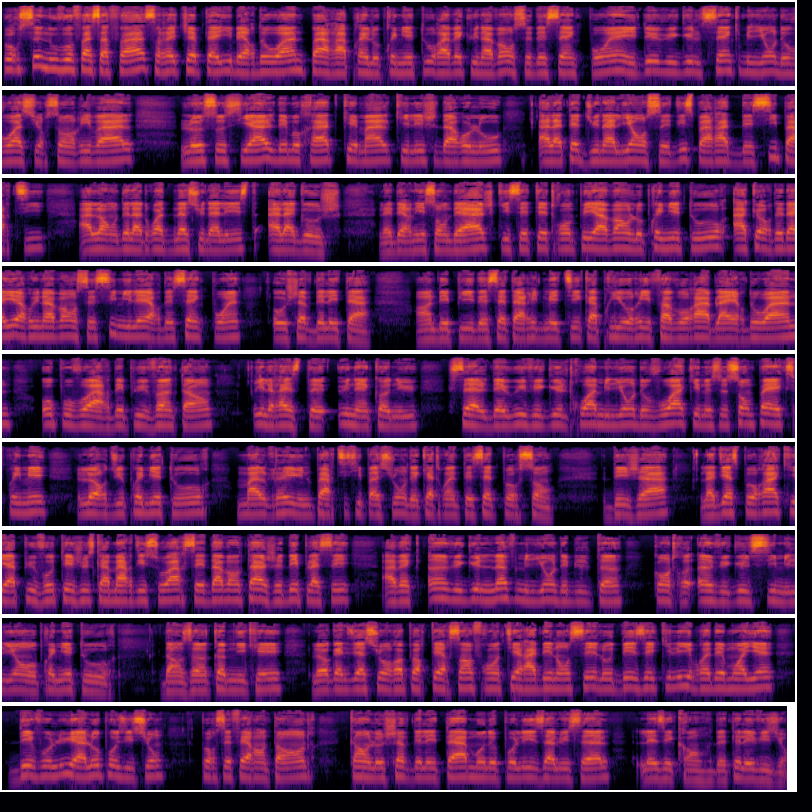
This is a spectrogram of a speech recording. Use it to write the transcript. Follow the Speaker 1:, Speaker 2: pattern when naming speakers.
Speaker 1: Pour ce nouveau face-à-face, Recep Tayyip Erdogan part après le premier tour avec une avance de 5 points et 2,5 millions de voix sur son rival, le social-démocrate Kemal Kilic Daroglu, à la tête d'une alliance disparate des six partis allant de la droite nationaliste à la gauche. Les derniers sondages, qui s'étaient trompés avant le premier tour, accordaient d'ailleurs une avance similaire de 5 points au chef de l'État. En dépit de cette arithmétique a priori favorable à Erdogan, au pouvoir depuis 20 ans, il reste une inconnue, celle des 8,3 millions de voix qui ne se sont pas exprimées lors du premier tour, malgré une participation de 87%. Déjà, la diaspora qui a pu voter jusqu'à mardi soir s'est davantage déplacée avec 1,9 million de bulletins contre 1,6 million au premier tour. Dans un communiqué, l'organisation Reporters sans frontières a dénoncé le déséquilibre des moyens dévolus à l'opposition pour se faire entendre quand le chef de l'État monopolise à lui seul les écrans de télévision.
